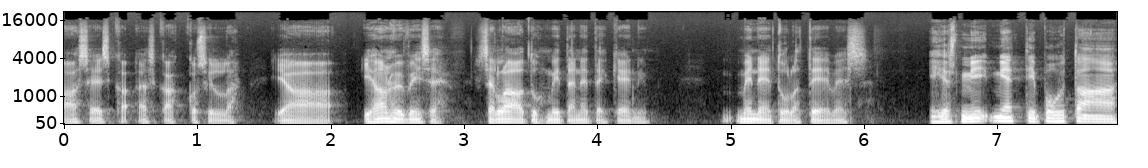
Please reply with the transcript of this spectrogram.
A7 S2 ja ihan hyvin se, se laatu, mitä ne tekee, niin menee tuolla TVssä. Jos miettii, puhutaan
